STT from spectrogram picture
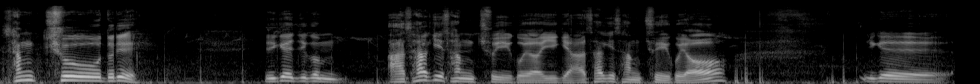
상추들이 이게 지금 아사기 상추이고요. 이게 아사기 상추이고요. 이게 아,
